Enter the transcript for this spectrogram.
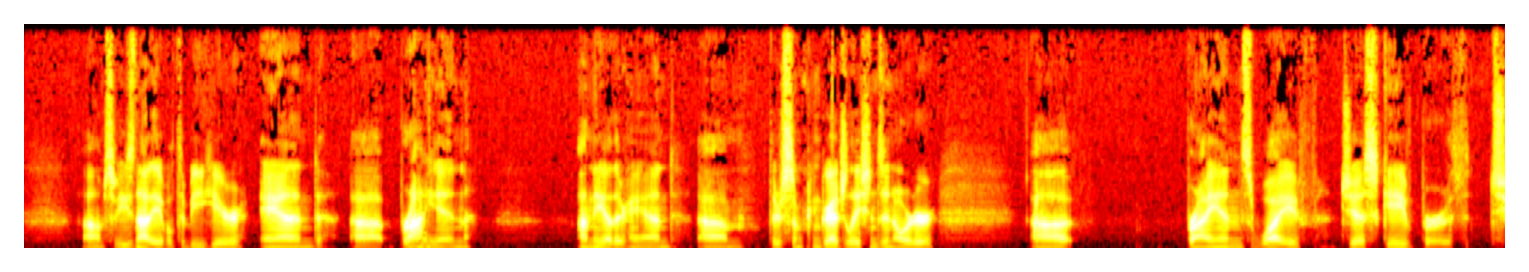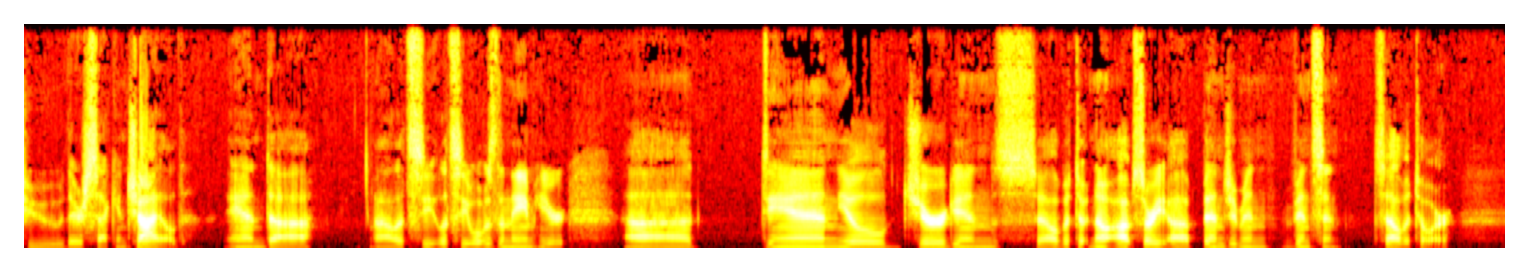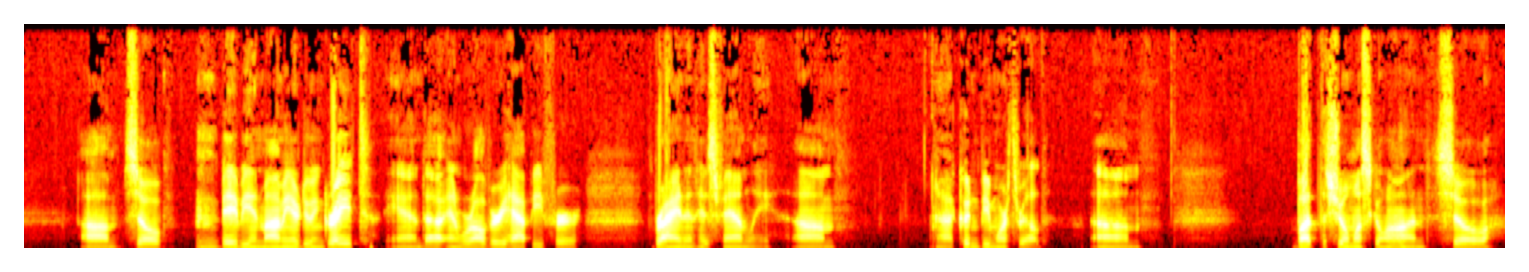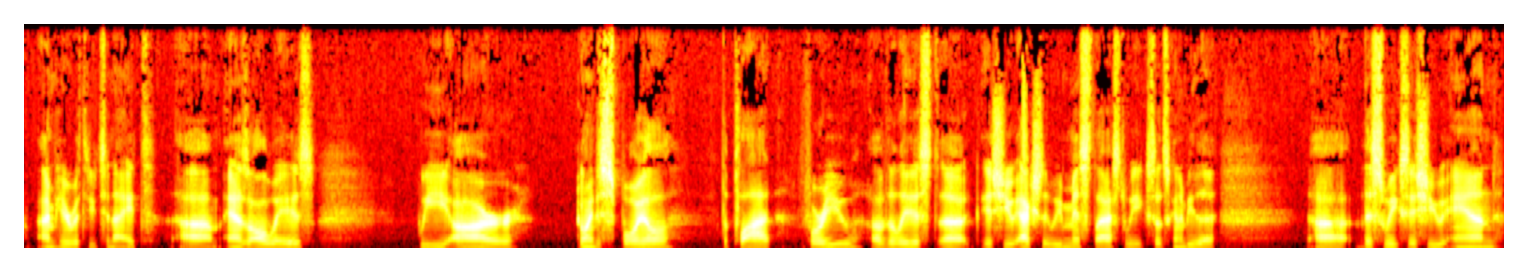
Um, so he's not able to be here. And uh, Brian, on the other hand, um, there's some congratulations in order. Uh, Brian's wife just gave birth to their second child, and uh, uh, let's see, let's see, what was the name here? Uh, Daniel Jurgens Salvatore. No, uh, sorry, uh, Benjamin Vincent Salvatore. Um, so, baby and mommy are doing great, and uh, and we're all very happy for Brian and his family. Um, uh, couldn't be more thrilled. Um, but the show must go on, so I'm here with you tonight. Um, as always, we are going to spoil the plot for you of the latest uh, issue. Actually, we missed last week, so it's going to be the uh, this week's issue and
